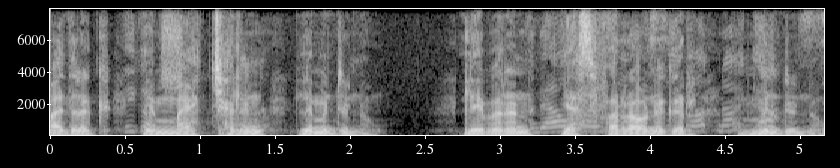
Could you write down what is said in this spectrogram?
ማድረግ የማይቻልን ለምንድን ነው? ሌበርን ያስፈራው ነገር ምንድን ነው?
